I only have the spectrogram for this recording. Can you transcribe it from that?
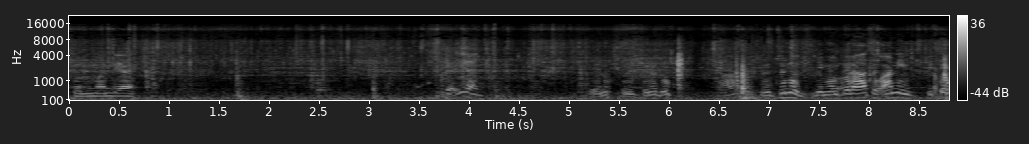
Tulman di ay. Isda yan. Yan o, sunod-sunod o. Ha? Sunod-sunod, limang piraso, anim, pito.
